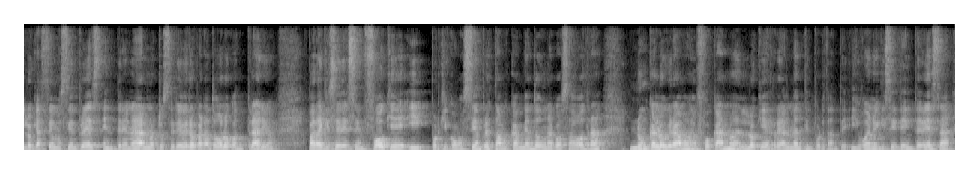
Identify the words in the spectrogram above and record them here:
lo que hacemos siempre es entrenar nuestro cerebro para todo lo contrario para que se desenfoque y porque como siempre estamos cambiando de una cosa a otra, nunca logramos enfocarnos en lo que es realmente importante. Y bueno, y si te interesa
